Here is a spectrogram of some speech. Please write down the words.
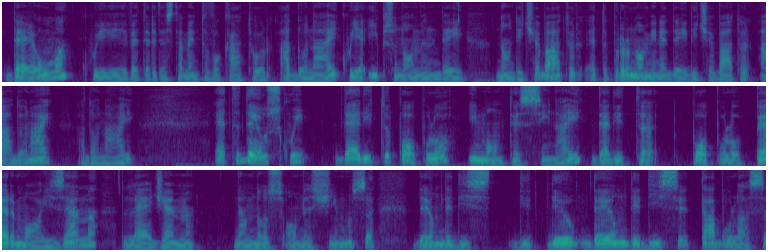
Deum, qui vetere testamento vocatur Adonai, quia ipsum nomen Dei non dicebatur, et pronomine Dei dicebatur Adonai, Adonai, et Deus qui dedit populo in monte Sinai, dedit populo per Moisem legem, nam nos omnes scimus, Deum dedis, de, deum, deum dedis tabulas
